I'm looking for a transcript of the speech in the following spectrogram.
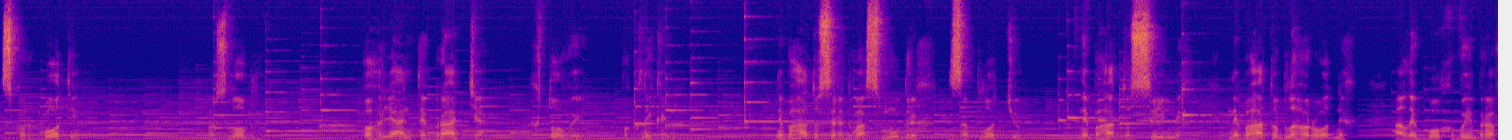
скорботи, озлоблення. Погляньте, браття, хто ви покликані. Небагато серед вас мудрих за плоттю, небагато сильних, небагато благородних, але Бог вибрав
